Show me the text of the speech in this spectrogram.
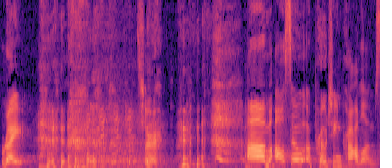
Right. sure. Um, also, approaching problems.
